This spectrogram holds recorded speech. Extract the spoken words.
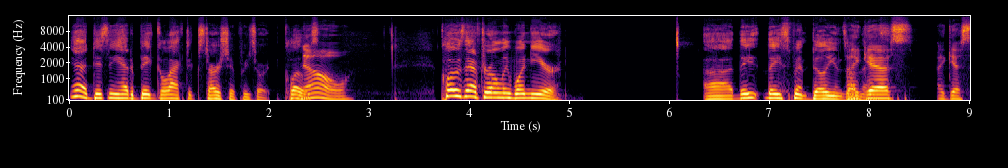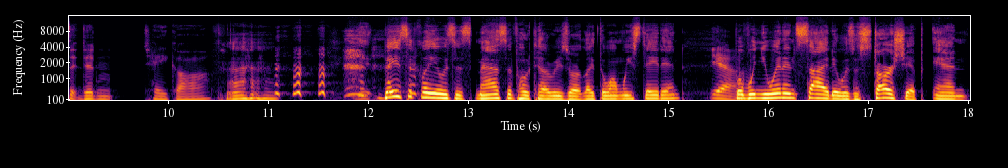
Yeah, Disney had a big Galactic Starship Resort. Closed. No. Closed after only one year. Uh, they they spent billions on I this. guess I guess it didn't take off. Basically, it was this massive hotel resort like the one we stayed in. Yeah. But when you went inside, it was a starship, and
